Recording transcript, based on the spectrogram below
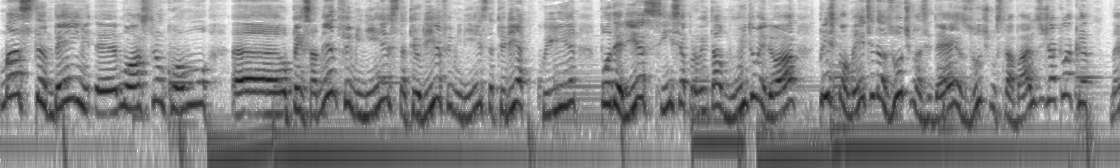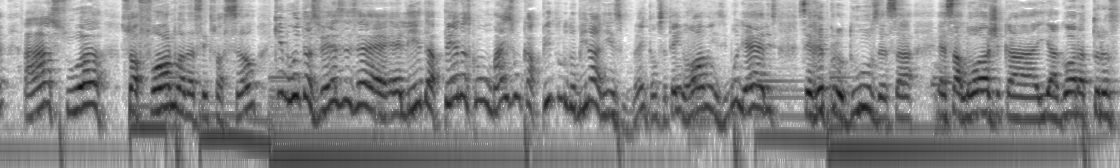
mas também é, mostram como como uh, o pensamento feminista, a teoria feminista, a teoria queer, poderia sim se aproveitar muito melhor, principalmente das últimas ideias, dos últimos trabalhos de Jacques Lacan. Né? A sua, sua fórmula da sexuação, que muitas vezes é, é lida apenas como mais um capítulo do binarismo. Né? Então você tem homens e mulheres, você reproduz essa, essa lógica e agora trans,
